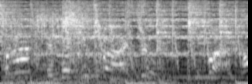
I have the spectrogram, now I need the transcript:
And look, you fine too. Gonna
